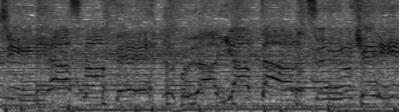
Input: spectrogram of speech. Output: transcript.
地に集まって笑い合った夏の日に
